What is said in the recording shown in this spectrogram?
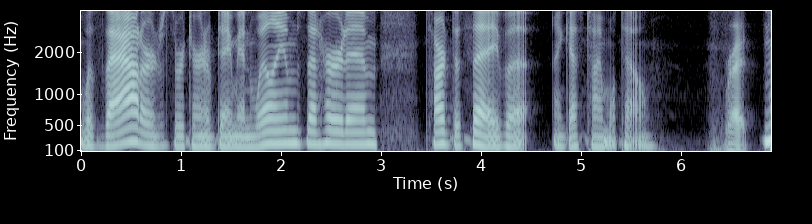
was that or just the return of Damien Williams that hurt him. It's hard to say, but I guess time will tell. Right.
